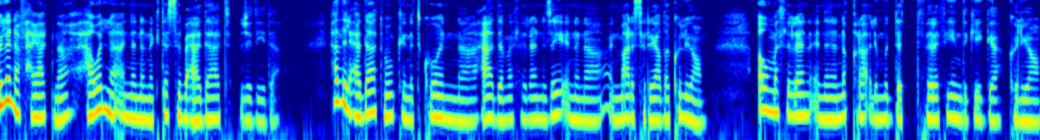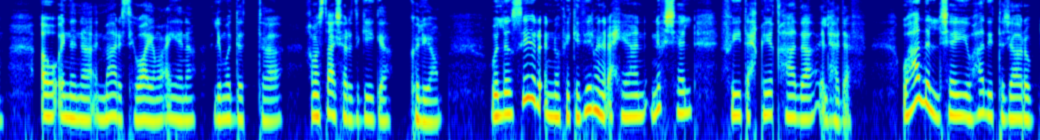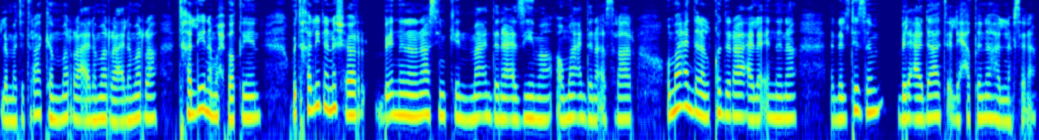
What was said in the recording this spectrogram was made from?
كلنا في حياتنا حاولنا أننا نكتسب عادات جديدة. هذه العادات ممكن تكون عادة مثلا زي أننا نمارس الرياضة كل يوم أو مثلا أننا نقرأ لمدة 30 دقيقة كل يوم أو أننا نمارس هواية معينة لمدة 15 دقيقة كل يوم. واللي يصير أنه في كثير من الأحيان نفشل في تحقيق هذا الهدف. وهذا الشيء وهذه التجارب لما تتراكم مرة على مرة على مرة تخلينا محبطين وتخلينا نشعر بأننا ناس يمكن ما عندنا عزيمة أو ما عندنا إصرار وما عندنا القدرة على أننا نلتزم بالعادات اللي حطيناها لنفسنا.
